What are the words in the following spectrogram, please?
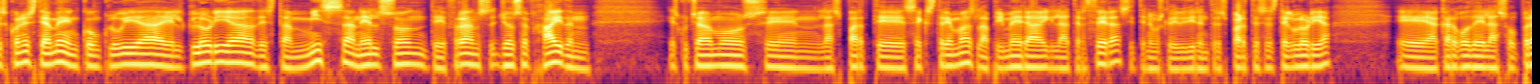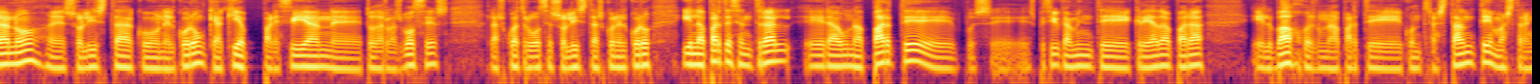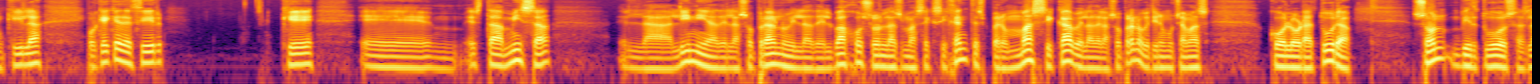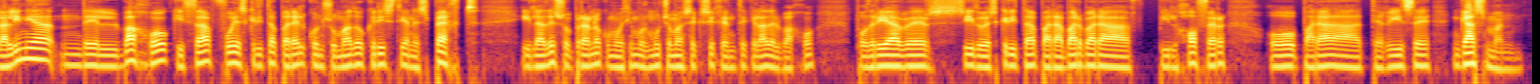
Pues con este amén concluía el Gloria de esta Misa Nelson de Franz Joseph Haydn. Escuchamos en las partes extremas, la primera y la tercera, si tenemos que dividir en tres partes este Gloria, eh, a cargo de la soprano, eh, solista con el coro, que aquí aparecían eh, todas las voces, las cuatro voces solistas con el coro, y en la parte central era una parte pues específicamente creada para el bajo, era una parte contrastante, más tranquila, porque hay que decir que esta misa la línea de la soprano y la del bajo son las más exigentes, pero más si cabe la de la soprano, que tiene mucha más coloratura. Son virtuosas. La línea del bajo quizá fue escrita para el consumado Christian Specht y la de soprano, como decimos, mucho más exigente que la del bajo, podría haber sido escrita para Bárbara Pilhofer o para Therese Gassmann.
